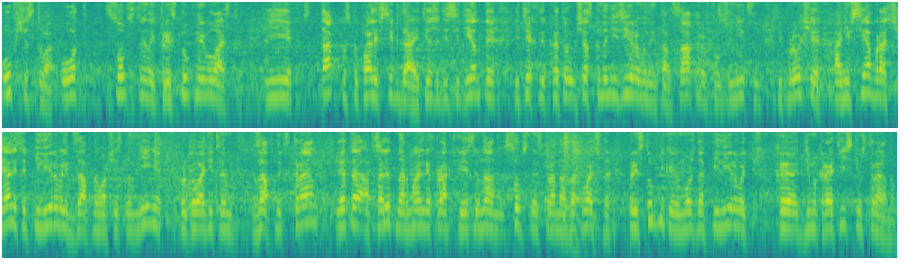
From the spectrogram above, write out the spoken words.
общество от собственной преступной власти. И так поступали всегда. И те же диссиденты, и тех, которые сейчас канонизированные, там, Сахаров, Солженицын и прочие, они все обращались, апеллировали к западному общественному мнению, к руководителям западных стран. Это абсолютно нормальная практика. Если у нас собственная страна захвачена преступниками, можно апеллировать к демократическим странам.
